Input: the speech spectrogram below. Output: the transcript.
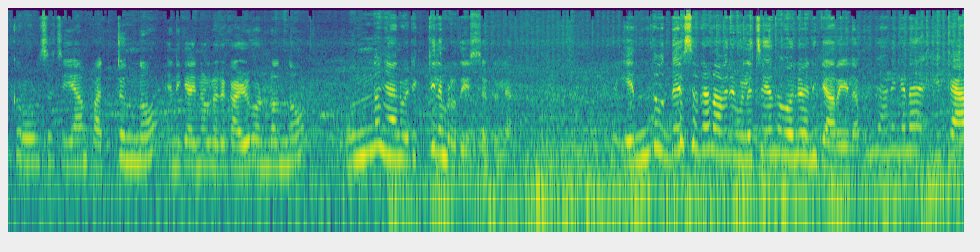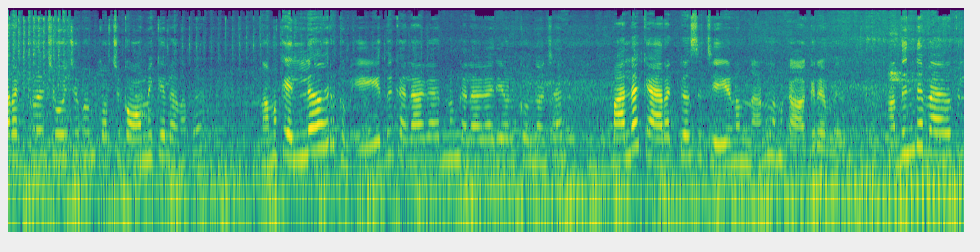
കോമിക് റോൾസ് ചെയ്യാൻ പറ്റുന്നോ? എനിക്ക് അതിനുള്ളൊരു കഴിവുണ്ടെന്നോ? ഒന്നും ഞാൻ ഒരിക്കലും പ്രതീക്ഷിച്ചിട്ടില്ല. എന്ത് ഉദ്ദേശത്തിലാണ് അവർ വിളിച്ചതെന്ന് പോലും എനിക്കറിയില്ല. അപ്പം ഞാനിങ്ങനെ ഈ ക്യാരക്ടർ ചോദിച്ചപ്പം കുറച്ച് കോമിക്കലാണ് അപ്പം നമുക്ക് എല്ലാവർക്കും ഏത് കലാകാരനും കലാകാരികൾക്കും എന്ന് വെച്ചാൽ പല ക്യാരക്ടേഴ്സ് ചെയ്യണം എന്നാണ് നമുക്ക് ആഗ്രഹം വരുന്നത്. അതിന്റെ ഭാഗത്തിൽ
